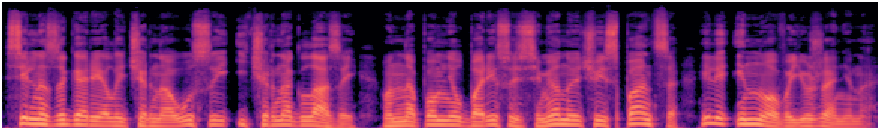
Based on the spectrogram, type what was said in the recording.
Сильно загорелый, черноусый и черноглазый. Он напомнил Борису Семеновичу испанца или иного южанина.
